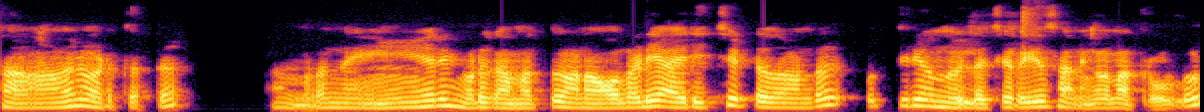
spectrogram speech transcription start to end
സാധനം എടുത്തിട്ട് നമ്മൾ നേരെ ഇങ്ങോട്ട് കമത്തുവാണ് ഓൾറെഡി അരിച്ചിട്ടതുകൊണ്ട് ഒത്തിരി ഒന്നുമില്ല. ചെറിയ സാധനങ്ങൾ മാത്രമേ ഉള്ളൂ.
